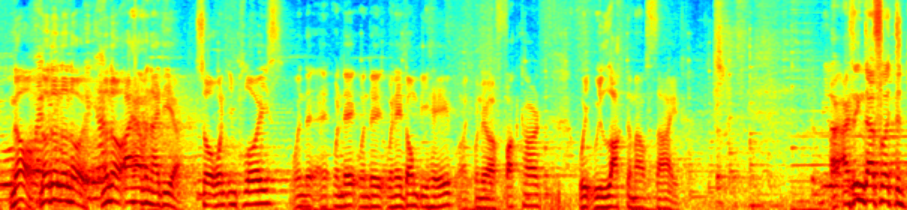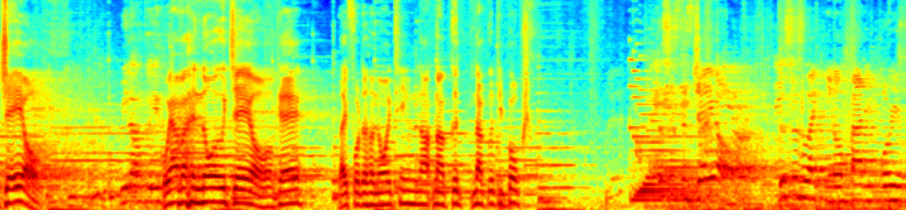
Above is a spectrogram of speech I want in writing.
you- No, when no, no, no, no, you- no, no. I have an idea. So when employees, when they, when they, when they, when they don't behave, like when they are fucked hard, we, we lock them outside. I, I think that's like the jail. We have a Hanoi jail, okay? Like for the Hanoi team, not not good, not good people. This is the jail. This is like you know bad employees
